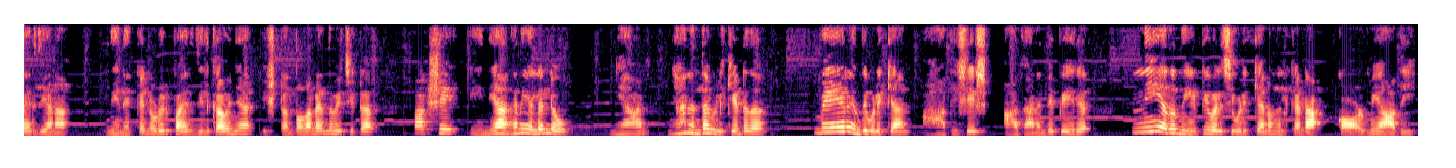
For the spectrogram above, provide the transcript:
കരുതിയാണ്. നിനക്കെന്നോട് ഒരു പരിധിയിൽ കവിഞ്ഞ് ഇഷ്ടം തോന്നണമെന്ന് വെച്ചിട്ട്. പക്ഷേ ഇനി അങ്ങനെയല്ലല്ലോ. ഞാൻ ഞാൻ എന്താ വിളിക്കേണ്ടത്? വേറെ എന്ത് വിളിക്കാൻ? ആദിശേഷ് അതാണ് എന്റെ പേര്. നീ അത് നീട്ടി വലിച്ച് വിളിക്കാനോ നിൽക്കണ്ട. കോൾമി ആദി.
